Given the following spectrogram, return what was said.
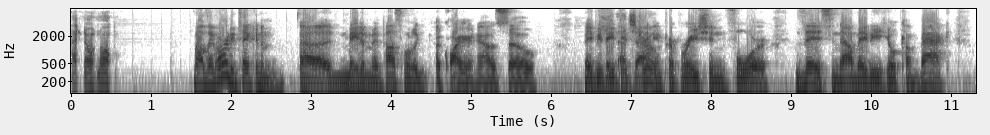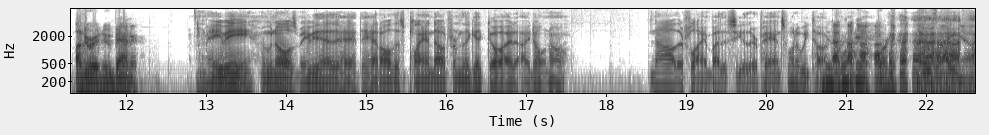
I don't know. Well, they've already taken him, uh, made him impossible to acquire now. So maybe they did that true. in preparation for this, and now maybe he'll come back under a new banner. Maybe. Who knows? Maybe they had, had- they had all this planned out from the get go. I, I don't know. No, they're flying by the seat of their pants. What are we talking about? Wargame- wargame- Yeah,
